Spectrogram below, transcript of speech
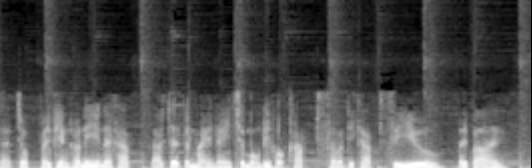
จะจบไปเพียงเท่านี้นะครับ แล้วเจอกันใหม่ในชั่วโมงที่ 6 ครับ สวัสดีครับ see you bye bye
